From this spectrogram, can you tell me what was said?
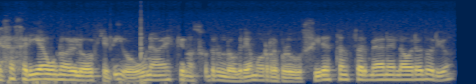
ese sería uno de los objetivos. Una vez que nosotros logremos reproducir esta enfermedad en el laboratorio,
